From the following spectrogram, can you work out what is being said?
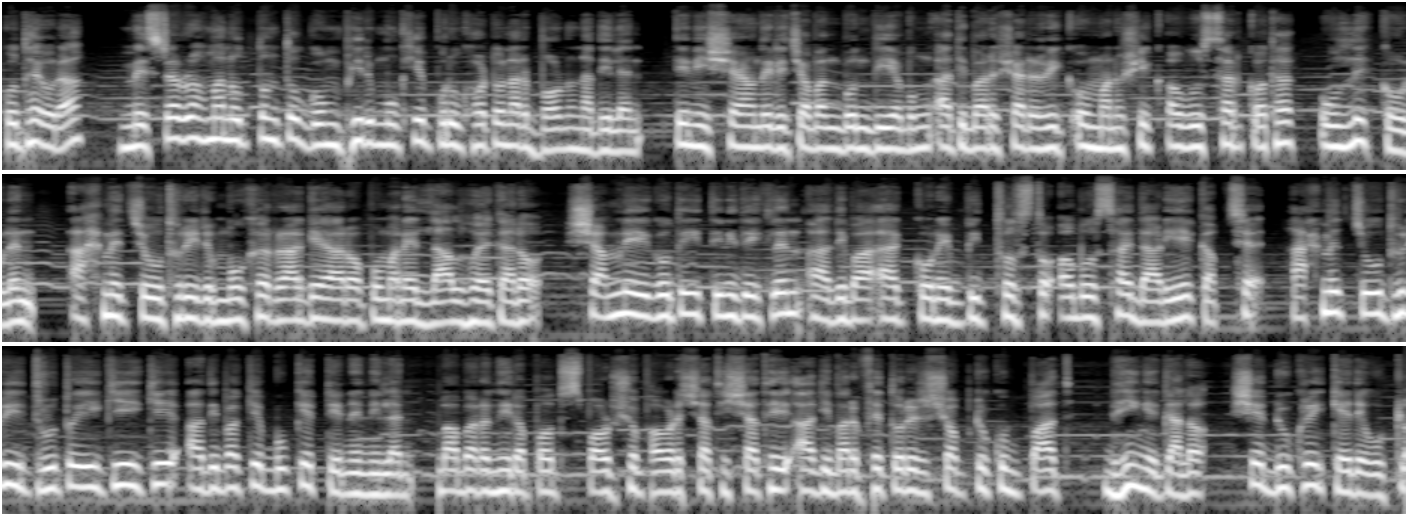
কোথায় ওরা? মিস্টার রহমান অত্যন্ত গম্ভীর মুখে পুরো ঘটনার বর্ণনা দিলেন। তিনি শায়নের জবানবন্দি এবং আদিবার শারীরিক ও মানসিক অবস্থার কথা উল্লেখ করলেন। আহমেদ চৌধুরীর মুখ রাগে আর অপমানে লাল হয়ে গেল। সামনে এগোতেই তিনি দেখলেন, আদিবা এক কোণে বিধ্বস্ত অবস্থায় দাঁড়িয়ে কাঁপছে আহমেদ চৌধুরী দ্রুত এগিয়ে গিয়ে আদিবাকে বুকে টেনে নিলেন। বাবার নিরাপদ স্পর্শ পাওয়ার সাথে সাথে আদিবার ভেতরের সবটুকু বাদ ভেঙে গেল। সে ডুকরে কেঁদে উঠল।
